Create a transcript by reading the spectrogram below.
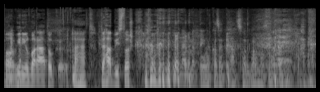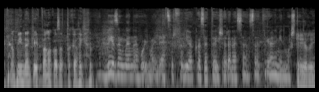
a vinil barátok, Lehet. tehát biztos, Nem, mert én a kazettát szorgalmazni. de mindenképpen a kazetta kell, igen. Bízunk benne, hogy majd egyszer fogja a kazetta is a reneszánszát élni, mint most. Éli.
